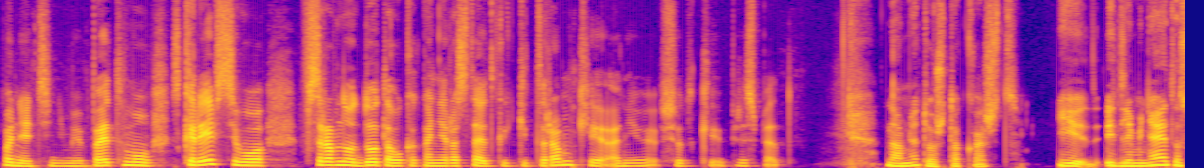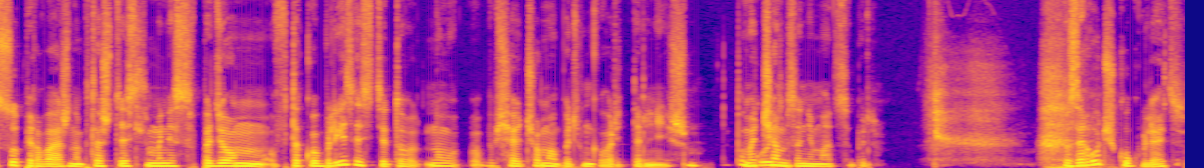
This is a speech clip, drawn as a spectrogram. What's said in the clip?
понятия не имею. Поэтому, скорее всего, все равно до того, как они расставят какие-то рамки, они все таки переспят. Да, мне тоже так кажется. И, и для меня это супер важно, потому что если мы не совпадем в такой близости, то ну, вообще о чем мы будем говорить в дальнейшем? Погоди. Мы чем заниматься будем? За ручку гулять?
